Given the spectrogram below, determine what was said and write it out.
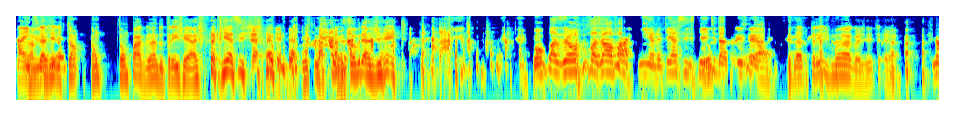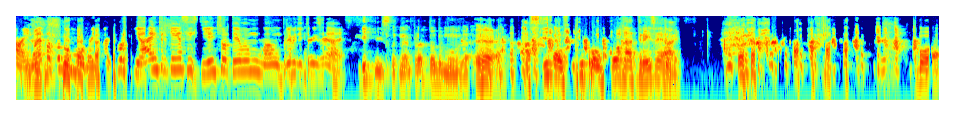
Tá Na verdade, eles estão estão pagando três reais para quem assistiu sobre a gente. Vamos fazer, vamos fazer uma vaquinha, né? Quem assistir, a gente dá três reais. Dá três mangos, a gente. É. Não, e não é para todo mundo. A gente vai sortear entre quem assistir, a gente sorteia um, um prêmio de três reais. Isso, não é para todo mundo. É. Assista o filme concorra a três reais. Boa.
